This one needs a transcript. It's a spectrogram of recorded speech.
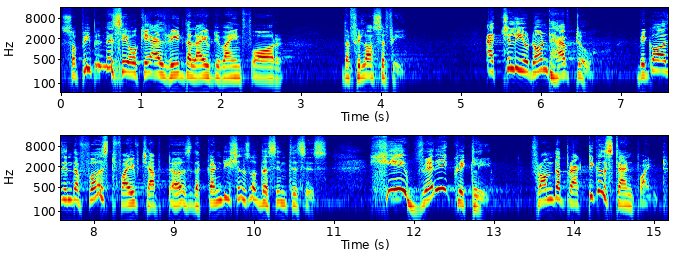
So, people may say, okay, I'll read the Life Divine for the philosophy. Actually, you don't have to, because in the first five chapters, the conditions of the synthesis, he very quickly, from the practical standpoint,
